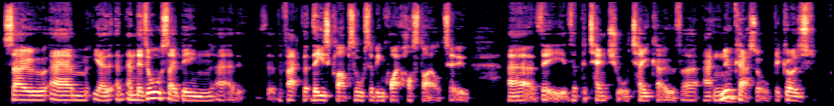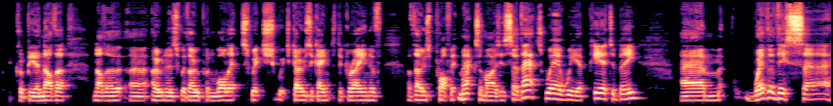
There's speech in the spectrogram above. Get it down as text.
So um, yeah, and, and, there's also been uh, the, the, fact that these clubs have also been quite hostile to. Uh, the the potential takeover at mm. Newcastle because could be another another uh, owners with open wallets, which which goes against the grain of of those profit maximizers. So that's where we appear to be. Um, whether this uh,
